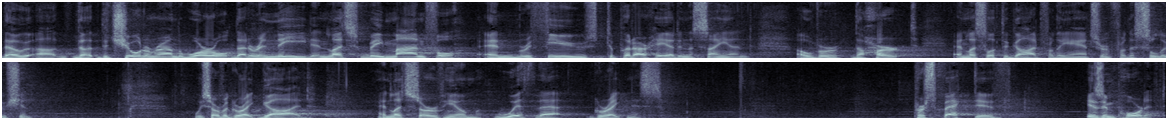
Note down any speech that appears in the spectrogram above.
the, uh, the, the children around the world that are in need, and let's be mindful and refuse to put our head in the sand over the hurt and let's look to God for the answer and for the solution. We serve a great God, and let's serve Him with that greatness. Perspective is important.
